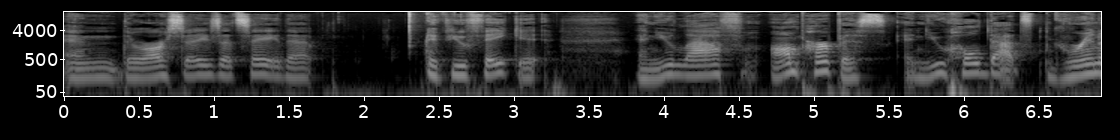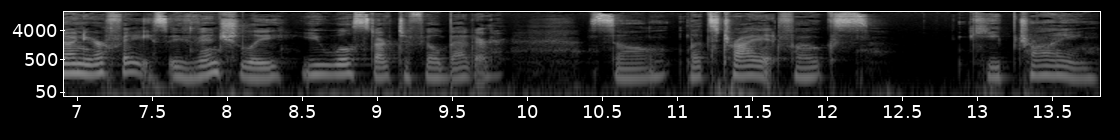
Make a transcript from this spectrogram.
And there are studies that say that if you fake it and you laugh on purpose and you hold that grin on your face, eventually you will start to feel better. So let's try it, folks. Keep trying.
